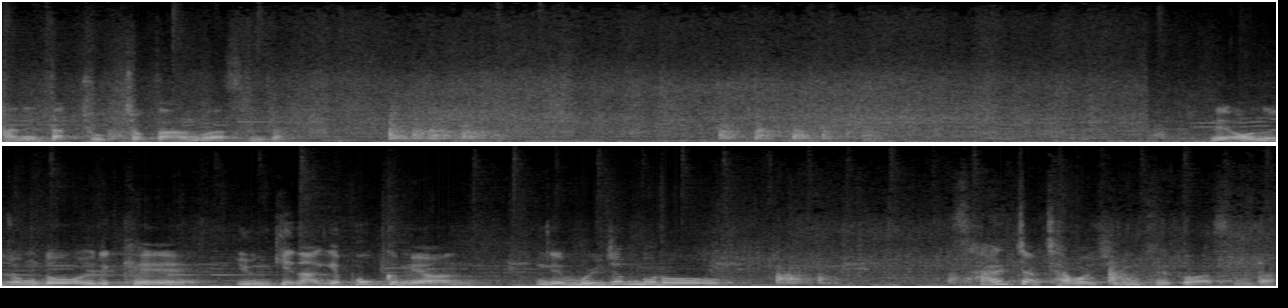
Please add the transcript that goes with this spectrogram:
간은 딱 적- 적당한 것 같습니다. 네, 어느 정도 이렇게 윤기나게 볶으면 이제 물전부로 살짝 잡아주시면 될 것 같습니다.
